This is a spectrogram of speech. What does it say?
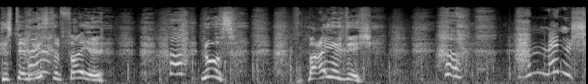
ist der nächste Pfeil. Los, beeil dich. Mensch,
